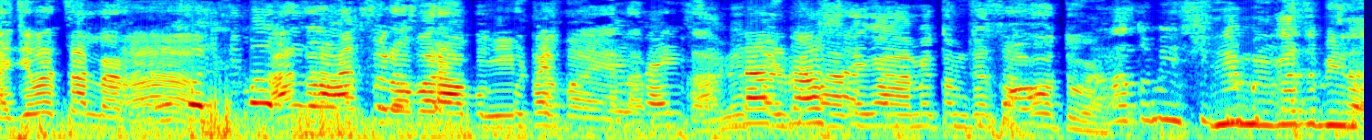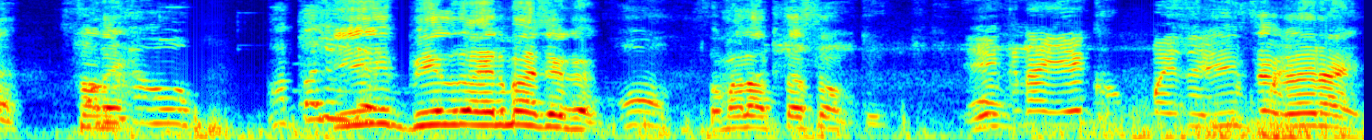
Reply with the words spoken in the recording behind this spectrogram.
अजिबात चालणार आज आज बरोबर आपण कुठं पाहायला आम्ही तुमच्या संग होतो. आता तुम्ही ही मृगाचं बिल आहे. सोडायचं हो. हे. बिल राहील माझ्याकडे. हो. तुम्हाला आता सांगतो. एक ना एक रुपयाचा हे हिशोब सगळं राहील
